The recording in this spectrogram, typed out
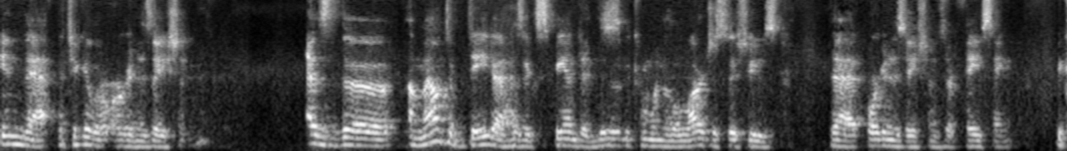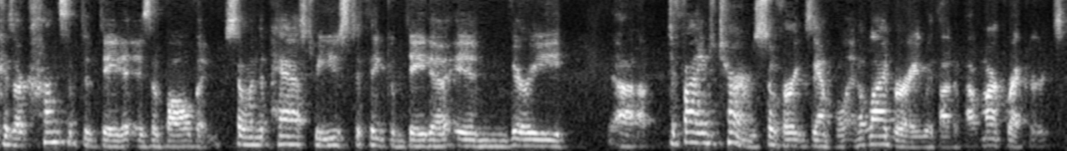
in that particular organization. As the amount of data has expanded, this has become one of the largest issues that organizations are facing because our concept of data is evolving. So in the past, we used to think of data in very uh, defined terms. So for example, in a library, we thought about MARC records.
